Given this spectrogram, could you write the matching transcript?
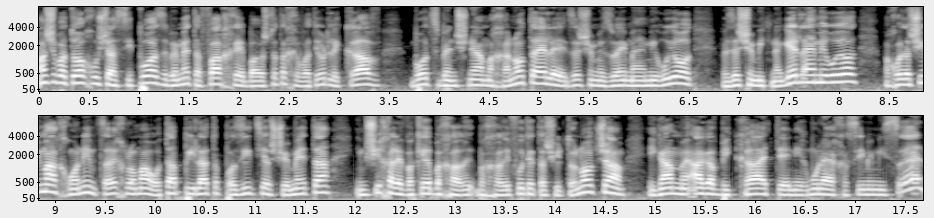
מה שבטוח הוא שהסיפור הזה באמת הפך אה, ברשתות החברתיות לקרב בוץ בין שני המחנות האלה, זה שמזוהה עם האמירויות וזה שמתנגד לאמירויות. בחודשים האחרונים, צריך לומר, אותה פעילת אופוזיציה שמתה, המשיכה לבקר בחר... בחריפות את השלטונות שם. היא גם, אגב, ביקרה את אה, נרמול היחסים עם ישראל.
